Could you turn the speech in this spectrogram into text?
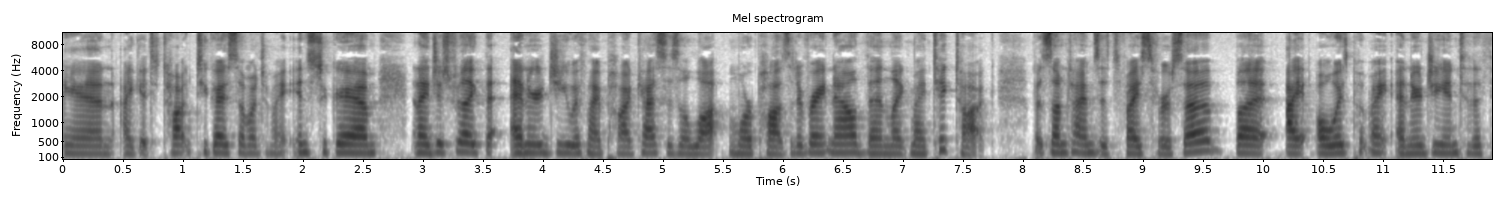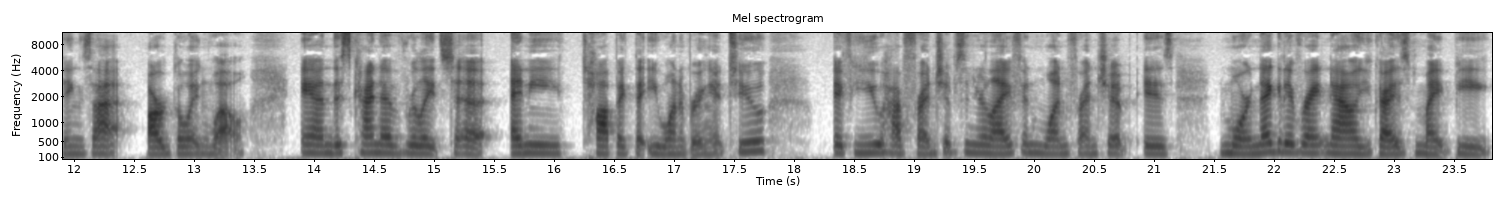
and i get to talk to you guys so much on my instagram and i just feel like the energy with my podcast is a lot more positive right now than like my tiktok but sometimes it's vice versa but i always put my energy into the things that are going well. And this kind of relates to any topic that you want to bring it to. if you have friendships in your life and one friendship is more negative right now, you guys might be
